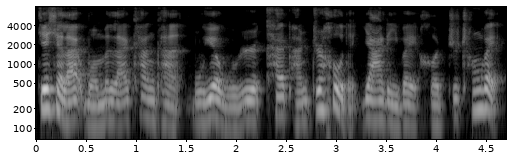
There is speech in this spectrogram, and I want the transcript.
接下来，我们来看看五月五日开盘之后的压力位和支撑位。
